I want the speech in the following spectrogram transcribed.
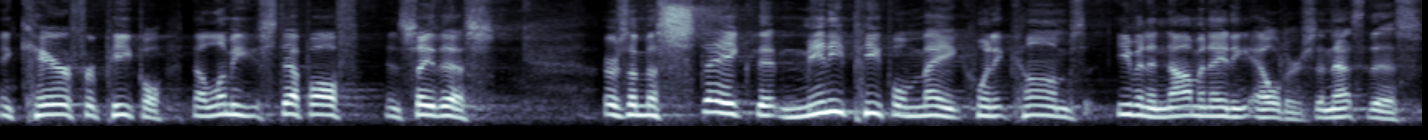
and care for people. Now, let me step off and say this. There's a mistake that many people make when it comes even in nominating elders, and that's this.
